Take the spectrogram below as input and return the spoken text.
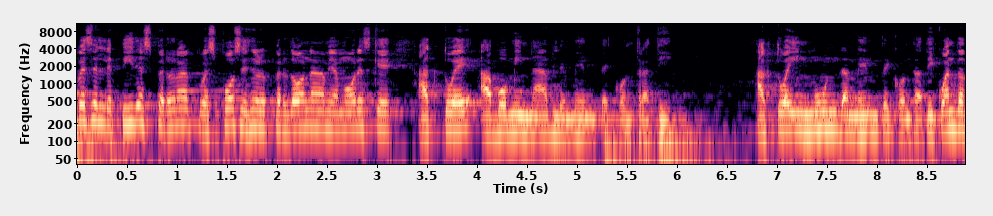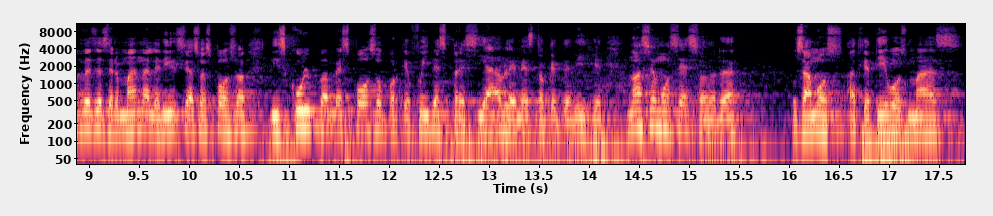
veces le pides perdón a tu esposa? Señor, perdona, mi amor, es que actué abominablemente contra ti. Actué inmundamente contra ti. ¿Cuántas veces, hermana, le dice a su esposo, discúlpame, esposo, porque fui despreciable en esto que te dije? No hacemos eso, ¿verdad? Usamos adjetivos más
